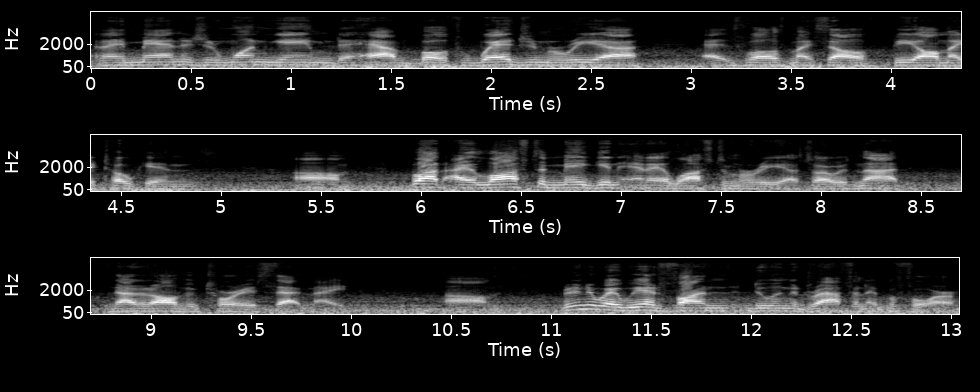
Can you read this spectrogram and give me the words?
and I managed in one game to have both Wedge and Maria, as well as myself, be all my tokens. Um, but I lost to Megan and I lost to Maria, so I was not not at all victorious that night. Um, but anyway, we had fun doing a draft the night before.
